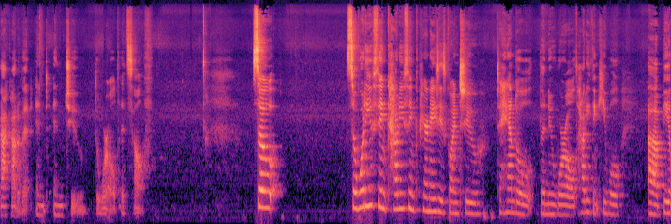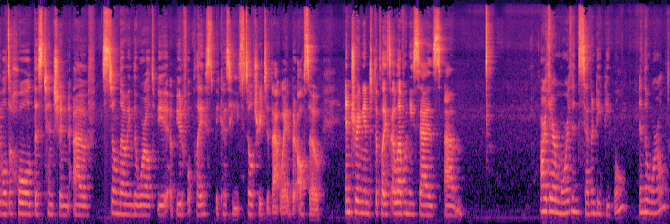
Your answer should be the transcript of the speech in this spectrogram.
back out of it and into the world itself. So so what do you think how do you think Piranesi is going to to handle the new world? How do you think he will uh, be able to hold this tension of still knowing the world to be a beautiful place because he still treats it that way, but also entering into the place. I love when he says, um, Are there more than 70 people in the world?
